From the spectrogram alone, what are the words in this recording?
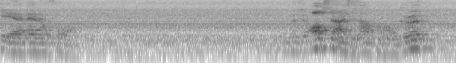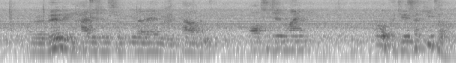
KMNO4. We're going to oxidize this alcohol group and removing hydrogens from either end of the carbon oxygen link and we'll produce a ketone.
